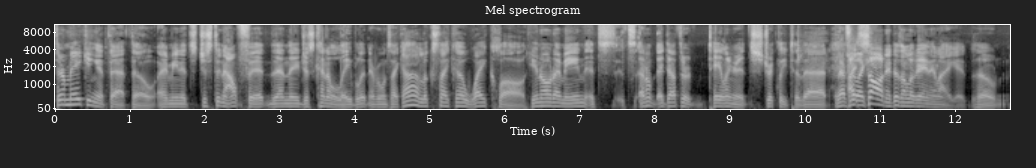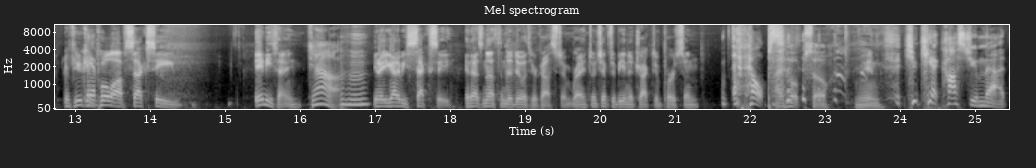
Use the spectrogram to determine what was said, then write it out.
They're making it that though. I mean, it's just an outfit. Then they just kind of label it, and everyone's like, "Ah, it looks like a white claw." You know what I mean? It's it's. I don't. I doubt they're tailoring it strictly to that. And I feel like- saw it. It doesn't look anything like it. So if you can Yep. pull off sexy anything, yeah, Mm-hmm. you know, you got to be sexy. It has nothing to do with your costume, right? Don't you have to be an attractive person? That helps. I hope so. I mean, you can't costume that.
